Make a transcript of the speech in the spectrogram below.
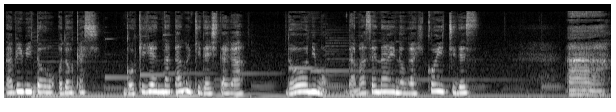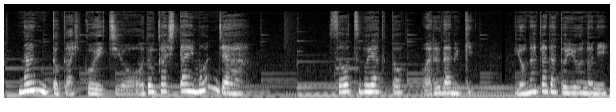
旅人を脅かしご機嫌なタヌキでしたがどうにも騙せないのが彦一です。ああなんとか彦一を脅かしたいもんじゃ。そうつぶやくと悪だぬき。夜中だというのに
